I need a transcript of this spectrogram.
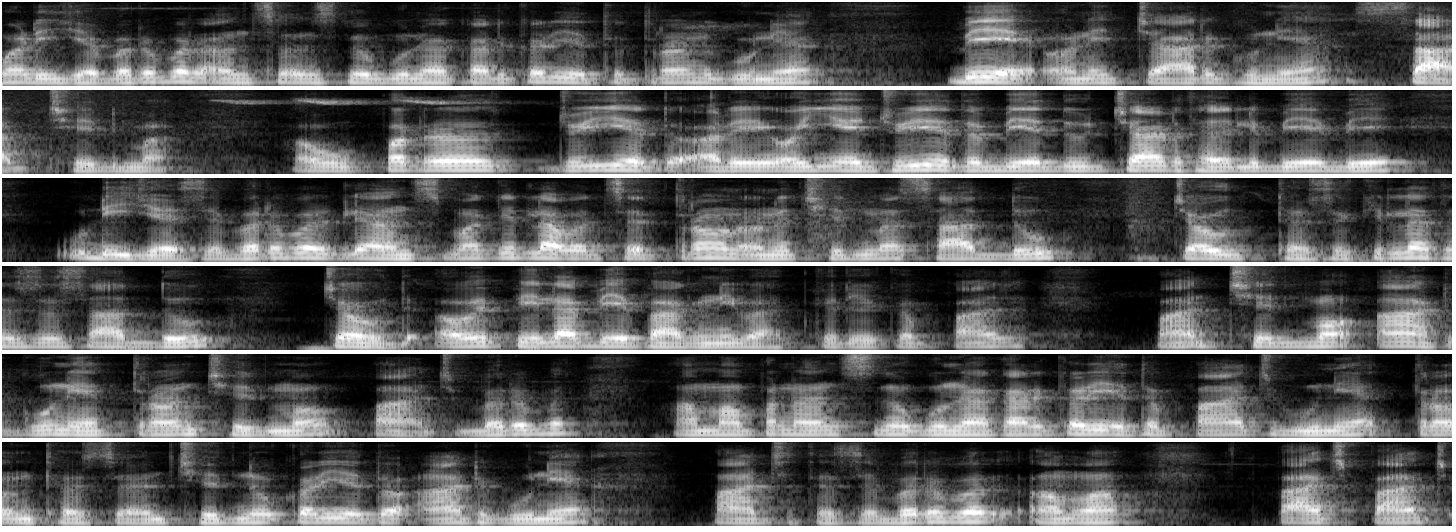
મળી જાય, બરાબર? અંશંશનો ગુણાકાર કરીએ તો ત્રણ ગુણ્યા બે અને ચાર ગુણ્યા સાત છેદમાં. ઉપર જોઈએ તો, અરે અહીંયા જોઈએ તો બે દુ ચાર થાય એટલે બે બે ઉડી જશે, બરાબર? એટલે અંશમાં કેટલા વધશે? ત્રણ અને છેદમાં સાત દુ ચૌદ થશે. કેટલા થશે? સાત દુ ચૌદ. હવે પહેલાં બે ભાગની વાત કરીએ કે પાંચ પાંચ છેદમાં આઠ ગુણ્યા ત્રણ છેદમાં પાંચ, બરાબર? આમાં પણ અંશનો ગુણાકાર કરીએ તો પાંચ ગુણ્યા ત્રણ થશે અને છેદનો કરીએ તો આઠ ગુણ્યા પાંચ થશે, બરાબર? આમાં પાંચ પાંચ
